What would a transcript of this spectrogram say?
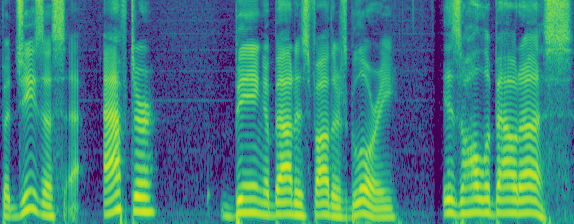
But jesus after being about his Father's glory, is all about us.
